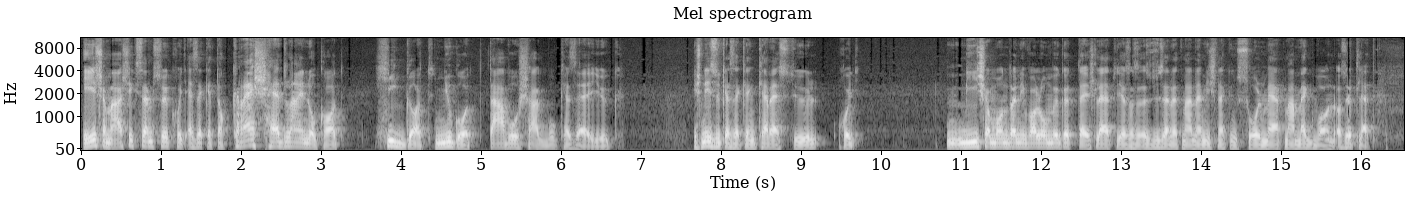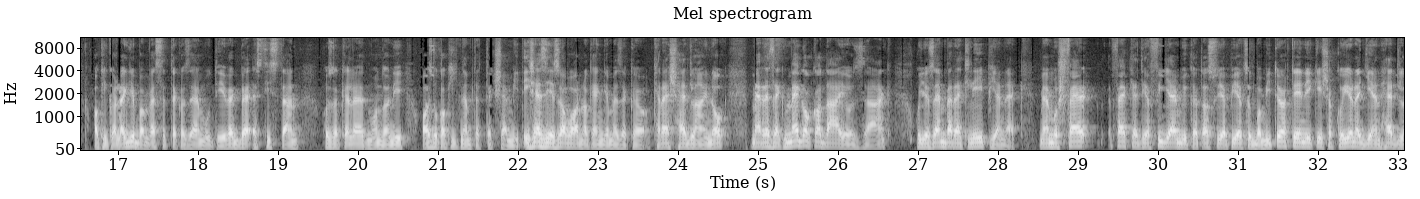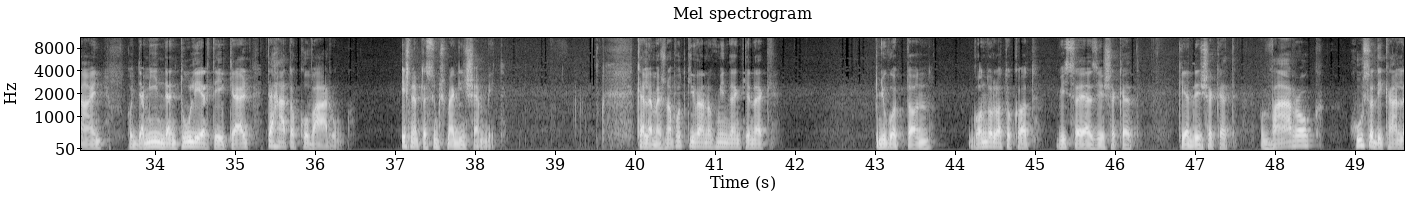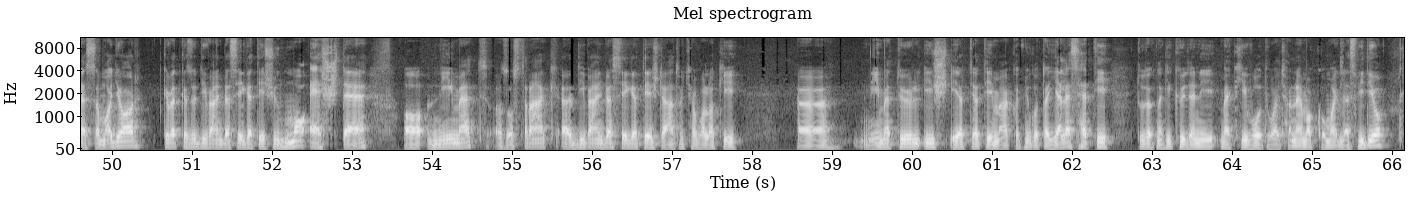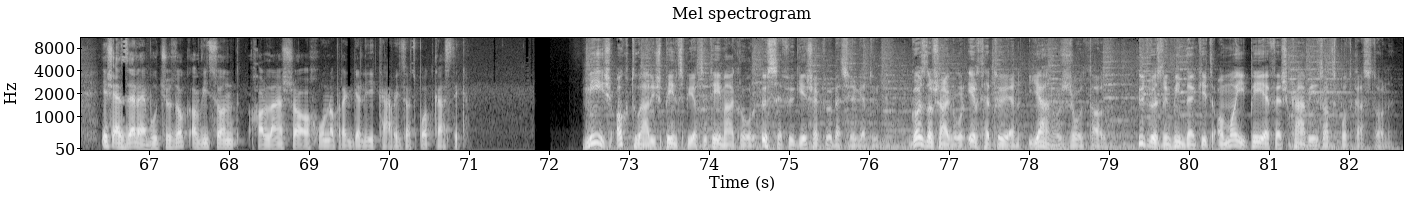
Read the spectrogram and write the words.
és a másik szemszög, hogy ezeket a crash headline-okat higgadt, nyugodt távolságból kezeljük, és nézzük ezeken keresztül, hogy mi is a mondani való mögötte, és lehet, hogy ez az üzenet már nem is nekünk szól, mert már megvan az ötlet. Akik a legjobban veszettek az elmúlt években, ezt tisztán hozzá kell lehet mondani, azok, akik nem tettek semmit. És ezért zavarnak engem ezek a crash headline-ok, mert ezek megakadályozzák, hogy az emberek lépjenek. Mert most fel, felkelti a figyelmüket az, hogy a piacokban mi történik, és akkor jön egy ilyen headline, hogy de minden túlértékelt, tehát akkor várunk és nem teszünk megint semmit. Kellemes napot kívánok mindenkinek, nyugodtan gondolatokat, visszajelzéseket, kérdéseket várok. 20-án lesz a magyar következő diványbeszélgetésünk, ma este a német, az osztrák eh, diványbeszélgetés, tehát hogyha valaki uh, németül is érti a témákat, nyugodtan jelezheti, tudok neki küldeni meghívót, vagy ha nem, akkor majd lesz videó. És ezzel elbúcsúzok a viszont hallása a hónap reggeli kávézat podcastig. Mi is aktuális pénzpiaci témákról, összefüggésekről beszélgetünk. Gazdaságról érthetően János Zsoltal. Üdvözlünk mindenkit a mai PFS Kávézac podcaston!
